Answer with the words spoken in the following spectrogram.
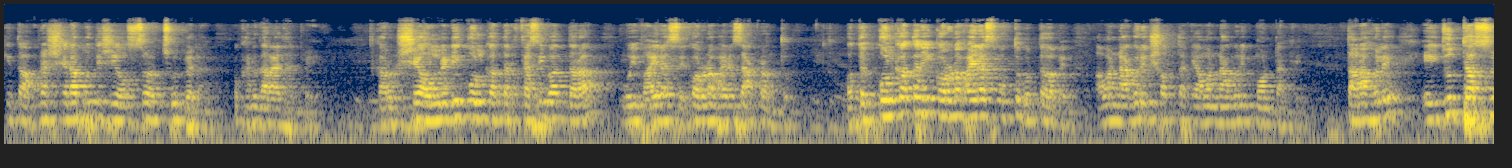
কিন্তু আপনার সেনাপতি সেই অস্ত্র আর ছুটবে না, ওখানে দাঁড়ায় থাকবে। কারণ সে অলরেডি কলকাতার ফ্যাসিবাদ দ্বারা ওই ভাইরাসে, করোনা ভাইরাসে আক্রান্ত। অতএব কলকাতার এই করোনা ভাইরাস মুক্ত করতে হবে। আমার নাগরিক সত্তাকে, আমার নাগরিক মনটাকে। তা না হলে এই যুদ্ধাস্ত্র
